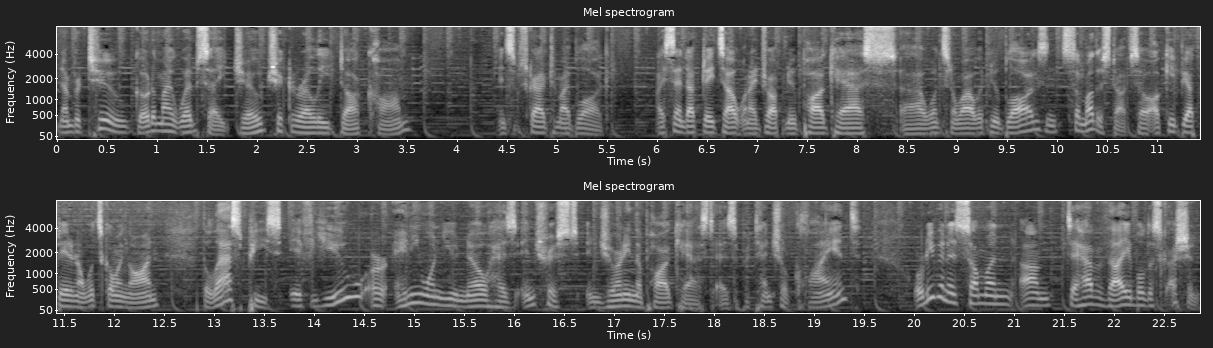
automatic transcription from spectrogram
Number two, go to my website, joechiccarelli.com, and subscribe to my blog. I send updates out when I drop new podcasts, uh, once in a while with new blogs and some other stuff. So I'll keep you updated on what's going on. The last piece if you or anyone you know has interest in joining the podcast as a potential client, or even as someone um, to have a valuable discussion,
